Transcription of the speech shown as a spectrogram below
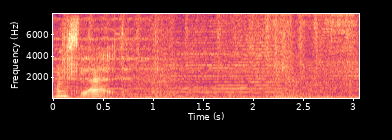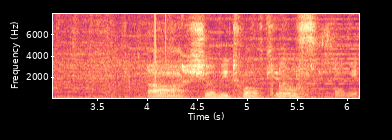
What is that? Ah, show me 12 kills. Great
